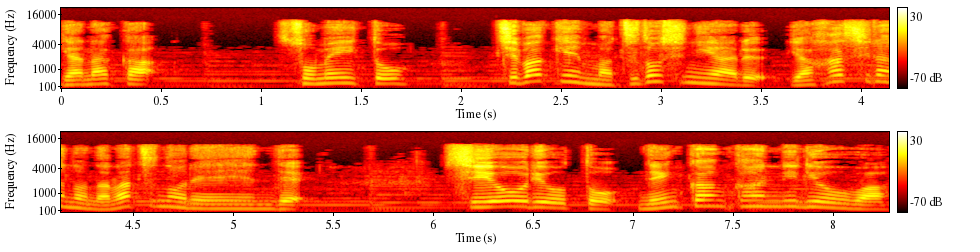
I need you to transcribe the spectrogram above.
谷中染井と千葉県松戸市にある八柱の7つの霊園で使用料と年間管理料は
